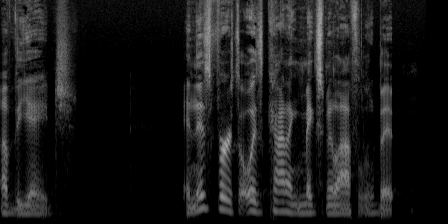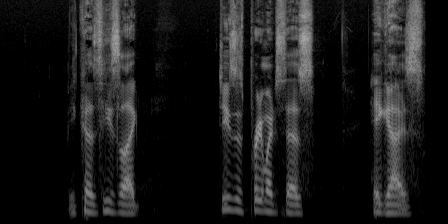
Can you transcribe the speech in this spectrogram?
of the age. And this verse always kind of makes me laugh a little bit because he's like, Jesus pretty much says, Hey guys,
